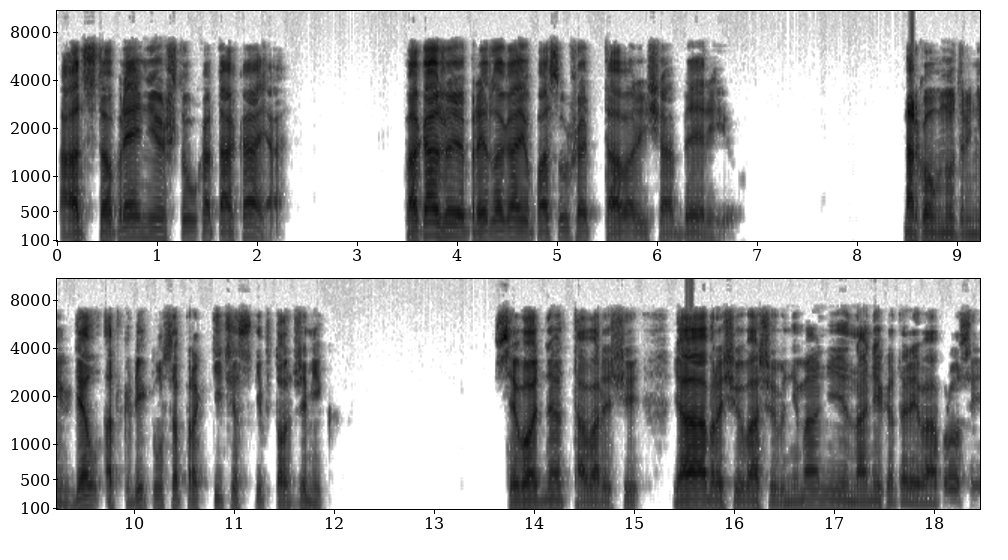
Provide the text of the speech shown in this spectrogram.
Отступление штука такая. Пока же предлагаю послушать товарища Берию. Нарком внутренних дел откликнулся практически в тот же миг. Сегодня, товарищи, я обращу ваше внимание на некоторые вопросы,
